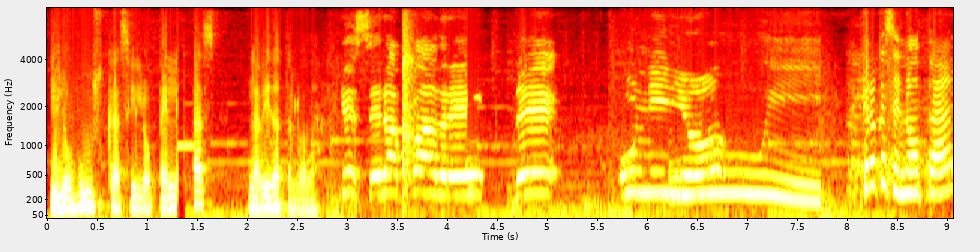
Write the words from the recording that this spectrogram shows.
y lo buscas y lo peleas, la vida te lo da. Que será padre de un niño. Uy. Creo que se nota,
